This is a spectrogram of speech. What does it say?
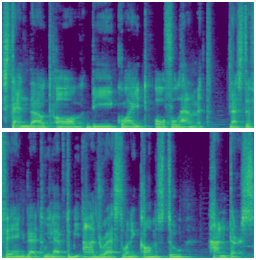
standout of the quite awful helmet. That's the thing that will have to be addressed when it comes to hunters.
